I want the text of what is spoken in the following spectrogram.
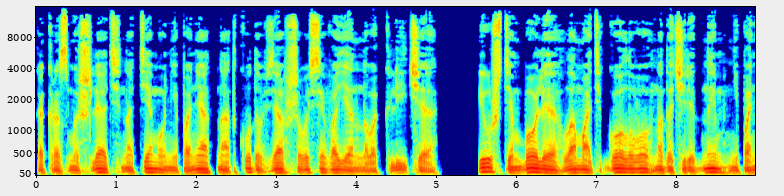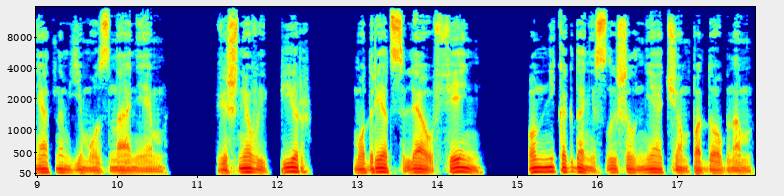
как размышлять на тему непонятно откуда взявшегося военного клича, и уж тем более ломать голову над очередным непонятным ему знанием. Вишневый пир, мудрец Ляо Фень, он никогда не слышал ни о чем подобном.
